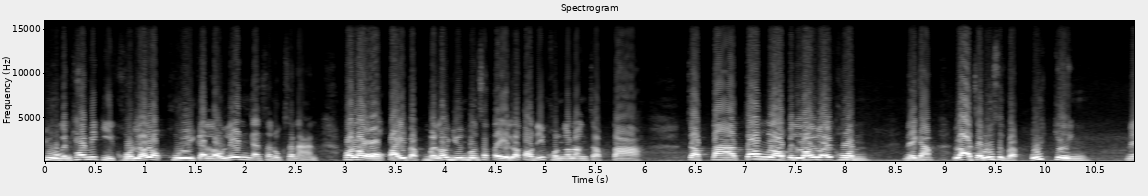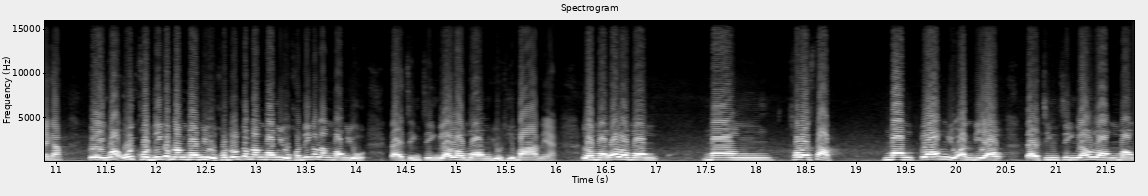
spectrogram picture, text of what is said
อยู่กันแค่ไม่กี่คนแล้วเราคุยกันเราเล่นกันสนุกสนานพอเราออกไปแบบเหมือนเรายืนบนสเตจแล้วตอนนี้คนกำลังจับตา จับตาจ้องเราเป็นร้อยร้อยคนนะครับเราอาจจะรู้สึกแบบอุ้ยเก่งนะครับเกรงว่าอุ้ยคนนี้กำลังมองอยู่คนนู้นกำลังมองอยู่คนนี้กำลังมองอยู่ แต่จริง ๆ แล้วเรามองอยู่ที่บ้านเนี่ยเรามองว่าเรามอง มองโทรศัพท์ มองกล้องอยู่อันเดียว แต่จริง ๆ แล้วลองมอง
